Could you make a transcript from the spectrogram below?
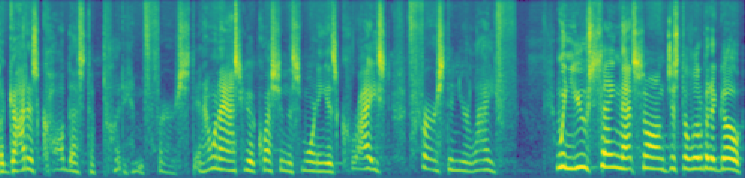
But God has called us to put Him first. And I want to ask you a question this morning Is Christ first in your life? When you sang that song just a little bit ago,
